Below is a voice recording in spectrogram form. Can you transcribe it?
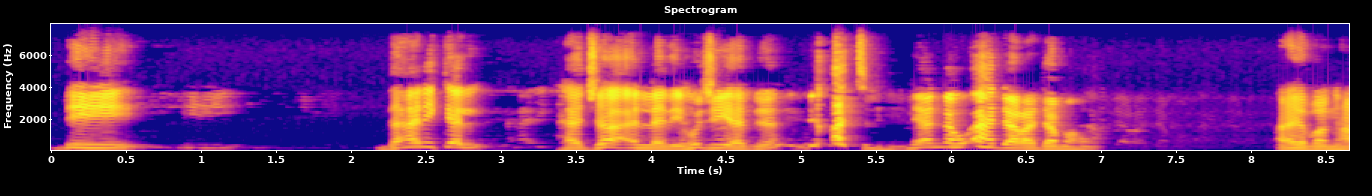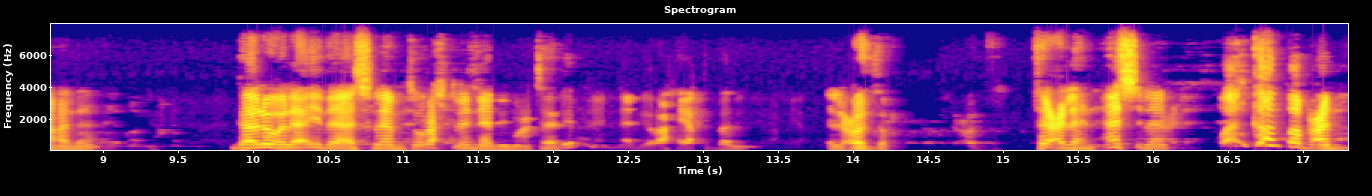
بذلك الهجاء الذي هجي بقتله لأنه أهدر دمه. أيضا هذا. قالوا لا إذا أسلمت ورحت للنبي معتذر النبي راح يقبل العذر. فعلا أسلم. وإن كان طبعا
